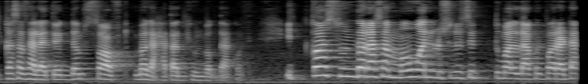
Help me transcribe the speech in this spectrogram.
की कसा झाला तो एकदम सॉफ्ट बघा हातात घेऊन बघ दाखवते. इतका सुंदर असा मऊ आणि लुसलुसीत तुम्हाला दाखवू पराठा.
